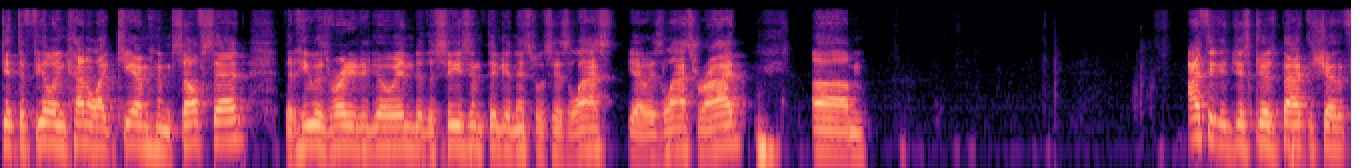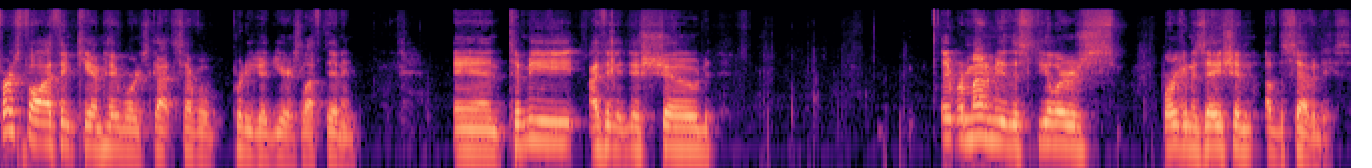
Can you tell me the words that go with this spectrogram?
get the feeling, kind of like Cam himself said, that he was ready to go into the season thinking this was his last, you know, his last ride. Um, I think it just goes back to show that first of all, I think Cam Hayward's got several pretty good years left in him. And to me, I think it just showed it reminded me of the Steelers organization of the 70s.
